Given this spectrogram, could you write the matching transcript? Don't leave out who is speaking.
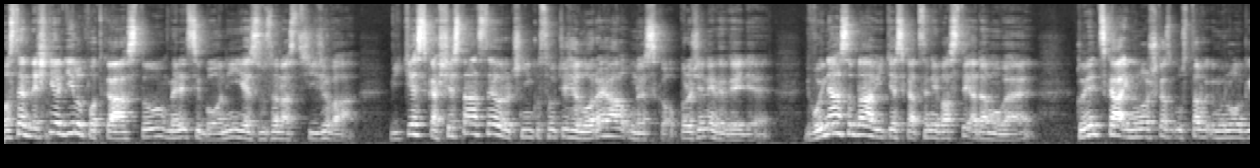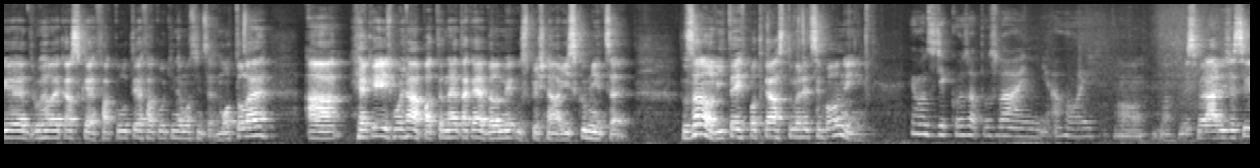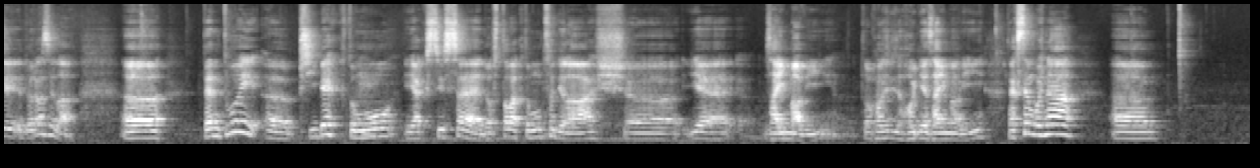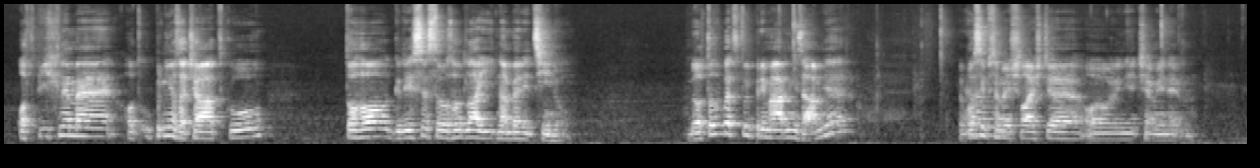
Speaker 1: Hostem dnešního dílu podcastu Medici Boni je Zuzana Střížová, vítězka 16. ročníku soutěže L'Oreal UNESCO pro ženy ve vědě, dvojnásobná vítězka ceny Vlasty Adamové, klinická imunoložka z Ústavu imunologie druhé lékařské fakulty a fakultní nemocnice v Motole a, jak je již možná patrné, také velmi úspěšná výzkumnice. Zuzano, vítej v podcastu Medici Boni.
Speaker 2: Já moc děkuji za pozvání, ahoj.
Speaker 1: No, no, my jsme rádi, že jsi dorazila. Uh, ten tvůj uh, příběh k tomu, jak jsi se dostala k tomu, co děláš, uh, je zajímavý, to říct hodně zajímavý, tak se možná uh, odpíchneme od úplného začátku toho, kdy se rozhodla jít na medicínu. Byl to vůbec tvůj primární záměr? Nebo si přemýšlela ještě o něčem jiném?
